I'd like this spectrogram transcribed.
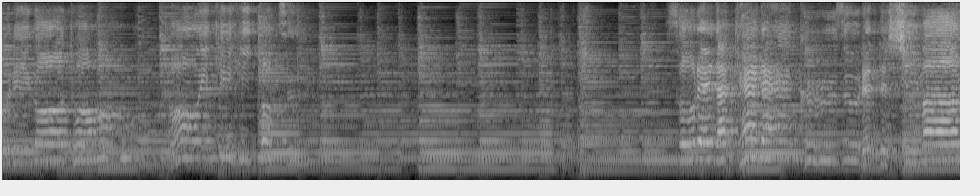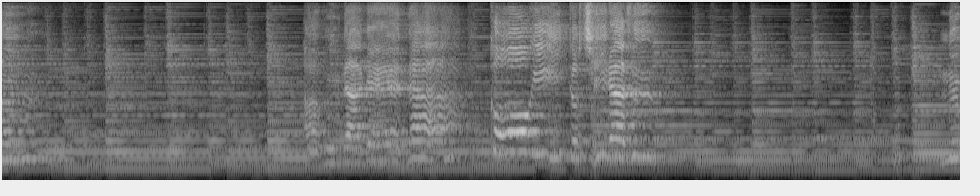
独り言吐息一つそれだけで崩れてしまう。危なげな恋と知らずぬ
